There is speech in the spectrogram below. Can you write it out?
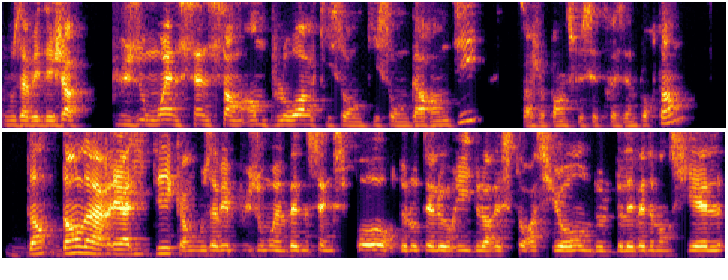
vous avez déjà plus ou moins 500 emplois qui sont, qui sont garantis. Ça, je pense que c'est très important. Dans, dans, la réalité, quand vous avez plus ou moins 25 sports, de l'hôtellerie, de la restauration, de, l'événementiel,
